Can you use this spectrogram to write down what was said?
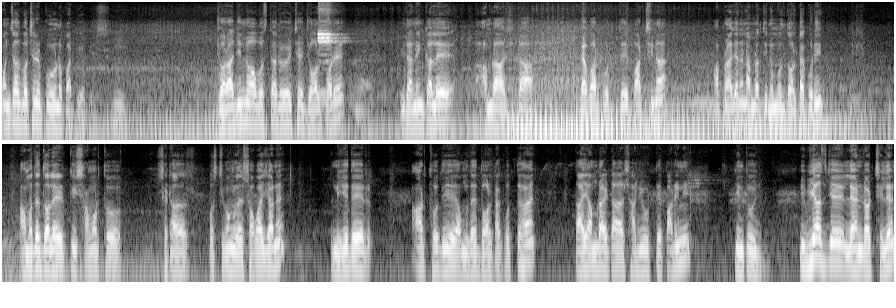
পঞ্চাশ বছরের পুরনো পার্টি অফিস জরাজীর্ণ অবস্থা রয়েছে জল পড়ে। ইদানিংকালে আমরা সেটা ব্যবহার করতে পারছি না। আপনারা জানেন আমরা তৃণমূল দলটা করি। আমাদের দলের কি সামর্থ্য সেটা পশ্চিমবাংলায় সবাই জানে। নিজেদের আর্থ দিয়ে আমাদের দলটা করতে হয়। তাই আমরা এটা সারিয়ে উঠতে পারিনি। কিন্তু প্রিভিয়াস যে ল্যান্ডলর্ড ছিলেন,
